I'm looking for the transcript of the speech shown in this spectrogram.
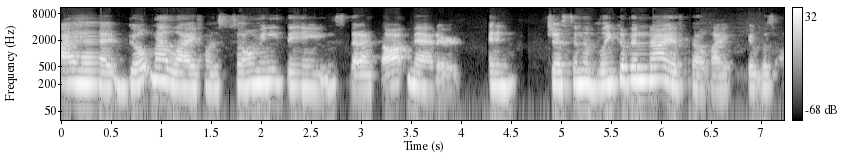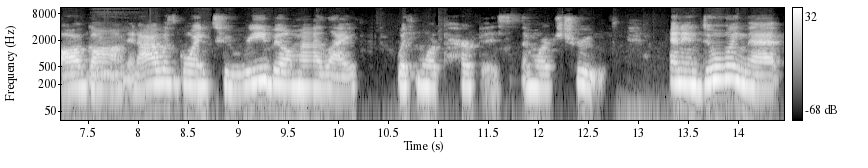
i had built my life on so many things that i thought mattered and just in the blink of an eye it felt like it was all gone and i was going to rebuild my life with more purpose and more truth and in doing that,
